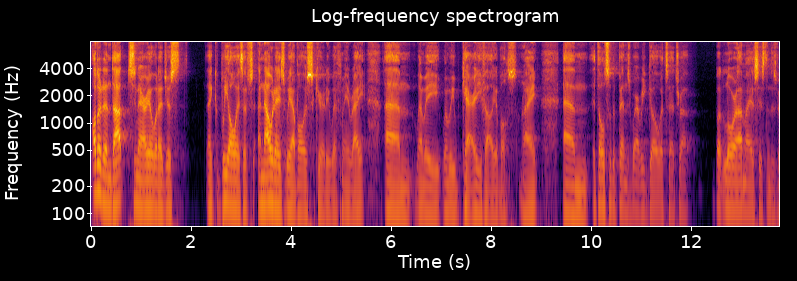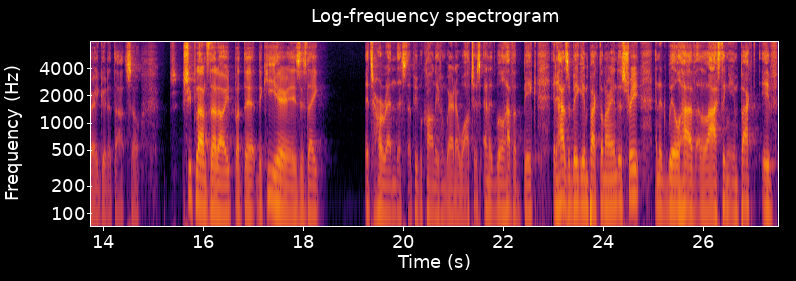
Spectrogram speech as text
Other than that scenario, what I just like, we always have, and nowadays we have always security with me, right? Um, when we when we carry valuables, right? Um, it also depends where we go, etc. But Laura, my assistant, is very good at that, so she plans that out. But the the key here is is like it's horrendous that people can't even wear their watches and it will have a big it has a big impact on our industry and it will have a lasting impact if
